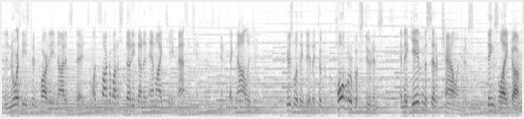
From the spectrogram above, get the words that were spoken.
in the northeastern part of the United States. And let's talk about a study done at MIT, Massachusetts Institute of Technology. Here's what they did. They took a whole group of students and they gave them a set of challenges. Things like um,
